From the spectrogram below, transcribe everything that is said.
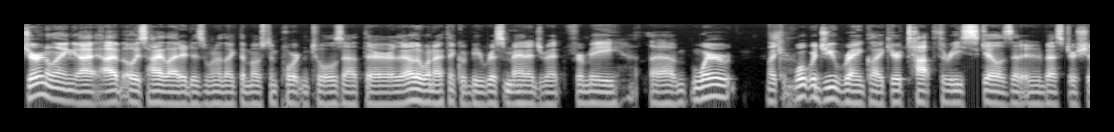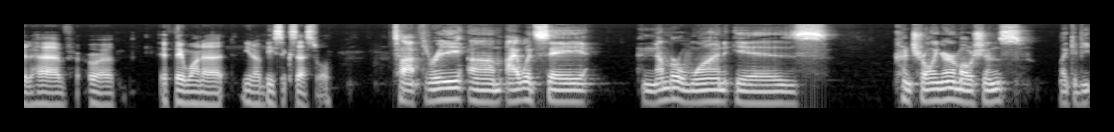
journaling, I, I've always highlighted as one of like the most important tools out there. The other one I think would be risk Mhm. management for me. Um, where, like, Sure. what would you rank like your top three skills that an investor should have, or if they want to, you know, be successful? Top three, um, I would say number one is controlling your emotions. Like if you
